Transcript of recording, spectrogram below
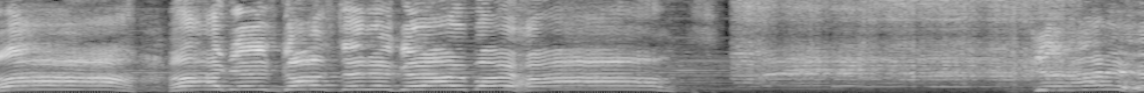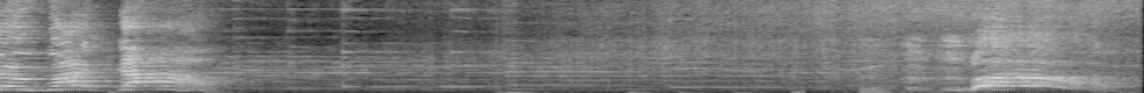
I need Ghost to get out of my house! Get out of here right now! Ah!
